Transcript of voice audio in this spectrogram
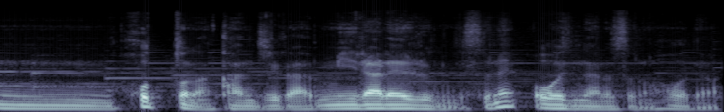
うんホットな感じが見られるんですよね。 Ordinals の方では。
